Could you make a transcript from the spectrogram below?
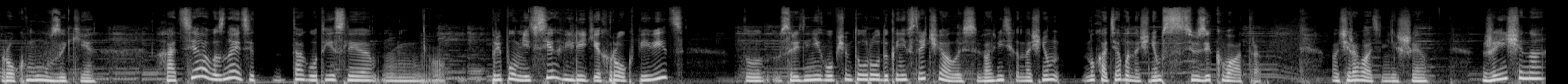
рок-музыки. Хотя, вы знаете, так вот, если припомнить всех великих рок-певиц, то среди них, в общем-то, уродок и не встречалось. Возьмите, начнем, ну, хотя бы начнем с Сьюзи Кватра. Очаровательнейшая женщина,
